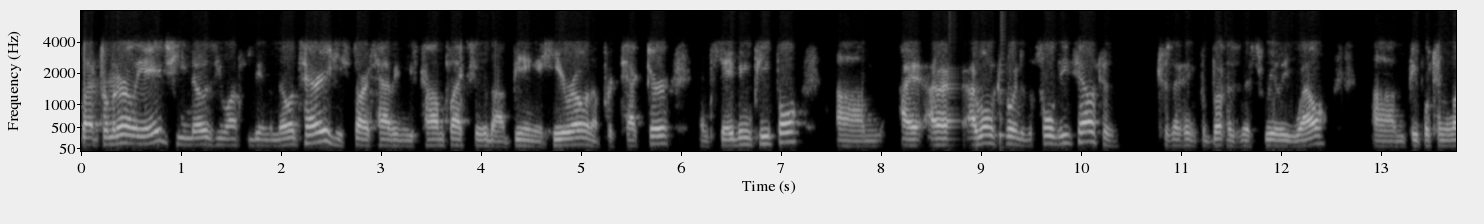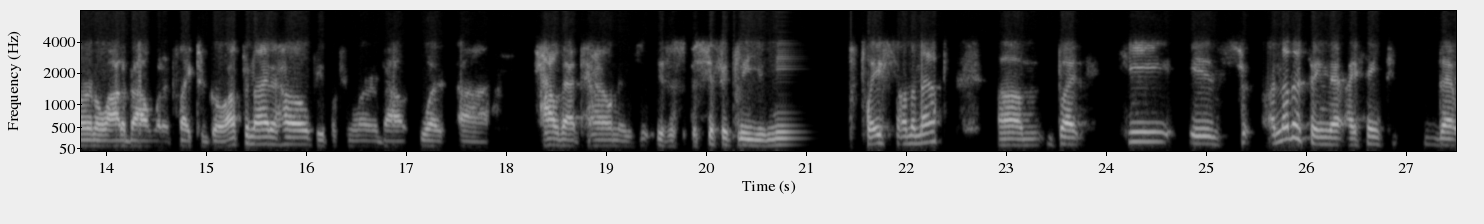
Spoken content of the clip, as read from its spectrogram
but from an early age, he knows he wants to be in the military. He starts having these complexes about being a hero and a protector and saving people. Um, I, I, I, won't go into the full detail because I think the book does this really well. Um, people can learn a lot about what it's like to grow up in Idaho. People can learn about what uh, how that town is is a specifically unique place on the map. Um, but he is another thing that I think that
